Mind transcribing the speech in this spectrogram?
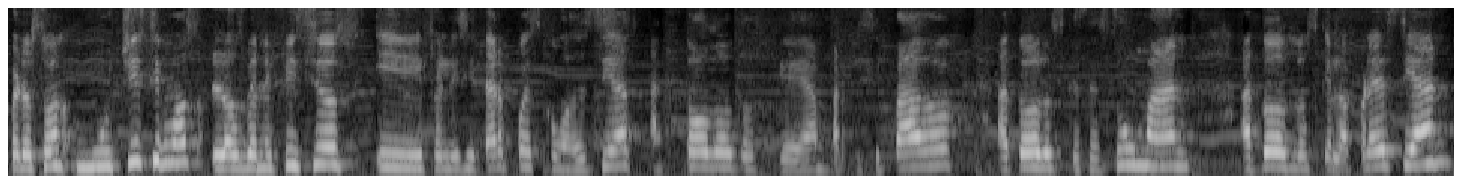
pero son muchísimos los beneficios y felicitar, pues, como decías, a todos los que han participado, a todos los que se suman, a todos los que lo aprecian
